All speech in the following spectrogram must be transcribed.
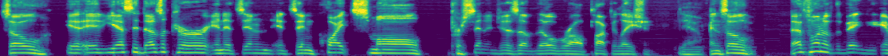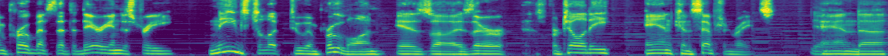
So it, it, yes, it does occur, and it's in it's in quite small percentages of the overall population. Yeah. And so that's one of the big improvements that the dairy industry needs to look to improve on is uh, is their is fertility and conception rates, Yeah. and uh,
